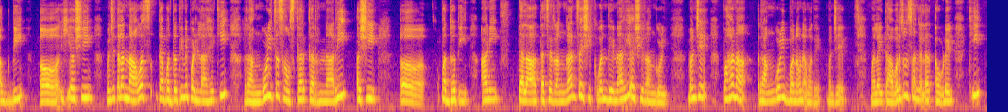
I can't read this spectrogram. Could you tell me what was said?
अगदी ही अशी म्हणजे त्याला नावच त्या पद्धतीने पडलं आहे की रांगोळीचं संस्कार करणारी अशी पद्धती आणि त्याला त्याचे रंगांचे शिकवण देणारी अशी रांगोळी. म्हणजे पहा ना रांगोळी बनवण्यामध्ये. म्हणजे मला इथं आवर्जून सांगायला आवडेल की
